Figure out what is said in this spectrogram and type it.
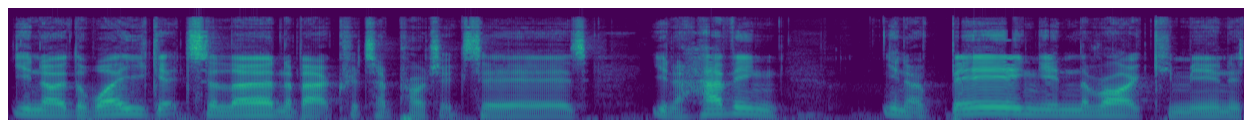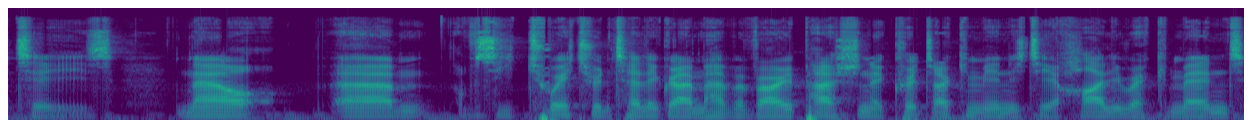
you know, the way you get to learn about crypto projects is, you know, having, you know, being in the right communities. Now, um, obviously, Twitter and Telegram have a very passionate crypto community. I highly recommend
